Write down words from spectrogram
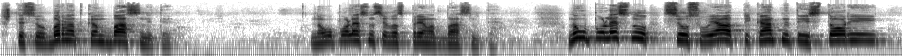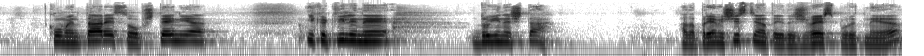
ще се обърнат към басните. Много по-лесно се възприемат басните. Много по-лесно се освояват пикантните истории, коментари, съобщения и какви ли не други неща. А да приемеш истината и да живееш според нея,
